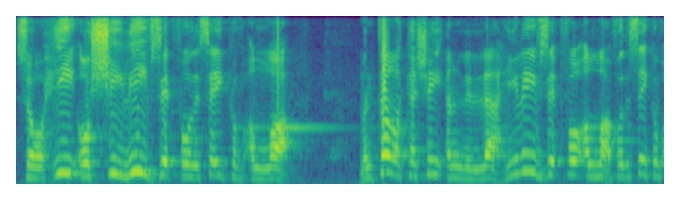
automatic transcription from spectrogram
so he or she leaves it for the sake of Allah. Man taraka shay'an lillah. He leaves it for Allah, for the sake of Allah.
